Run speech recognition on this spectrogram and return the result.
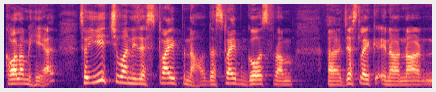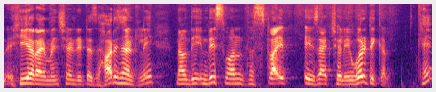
column here, so each one is a stripe now the stripe goes from uh, just like you know non, here I mentioned it as horizontally now the, in this one the stripe is actually vertical okay.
